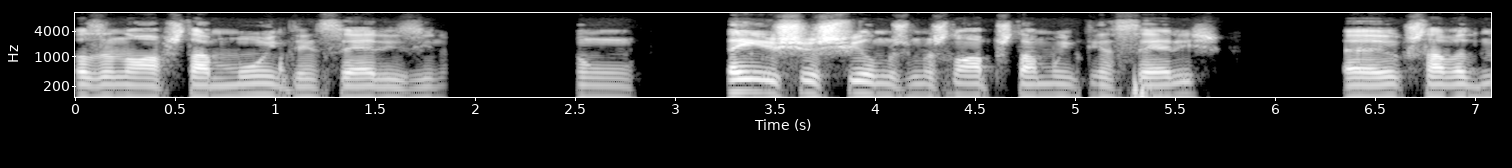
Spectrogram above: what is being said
eles andam a apostar muito em séries e não, não têm os seus filmes, mas estão a apostar muito em séries. Uh, eu gostava, de-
